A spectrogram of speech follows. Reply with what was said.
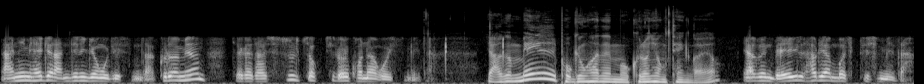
난임이 해결 안 되는 경우도 있습니다. 그러면 제가 다시 수술적 치료를 권하고 있습니다. 약은 매일 복용하는 뭐 그런 형태인가요? 약은 매일 하루에 한 번씩 드십니다.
